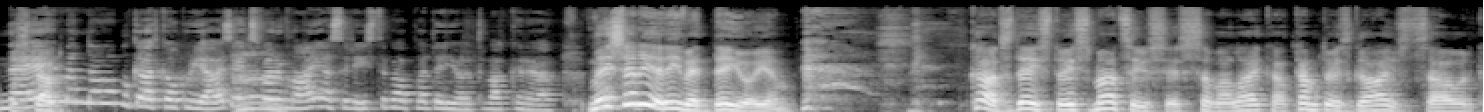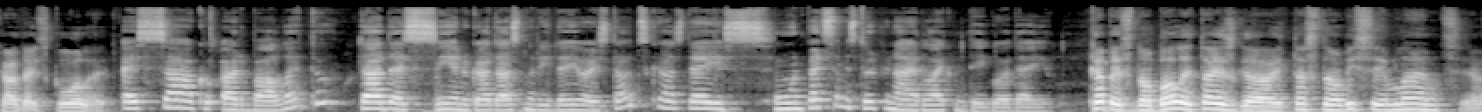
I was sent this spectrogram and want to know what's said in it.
Uz Nē, kādu- man nav obligāti kaut kur jāaiziet. Es varu mājās arī istabā padejot vakarā. Mēs arī ar Ivetu dejojam. Kādas dejas tu esi mācījusies savā laikā? Kam tu esi gājusi cauri kādai skolai? Es sāku ar baletu, tad es vienu gadu esmu arī dejojis tautiskās dejas, un pēc tam es turpināju ar laikmatīgo deju. Kāpēc no baleta aizgāja? Tas nav visiem lēmts. Ja?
